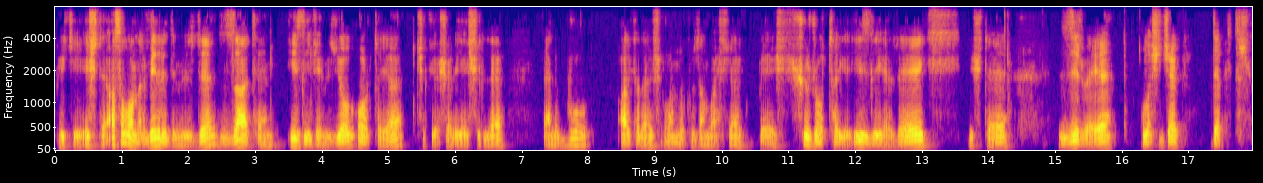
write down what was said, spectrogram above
Peki işte asal olanları belirlediğimizde zaten izleyeceğimiz yol ortaya çıkıyor. Şöyle yeşille. Yani bu arkadaş 19'dan başlayacak. 5 şu rotayı izleyerek işte zirveye ulaşacak demektir.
